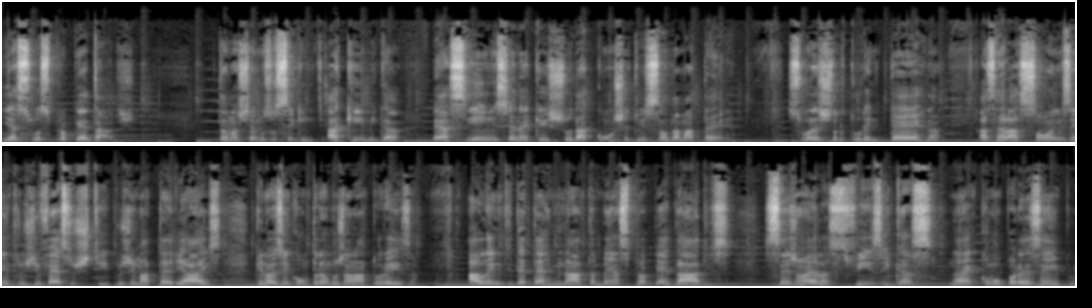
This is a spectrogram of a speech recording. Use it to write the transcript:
e as suas propriedades. Então nós temos o seguinte: a química é a ciência né, que estuda a constituição da matéria, sua estrutura interna, as relações entre os diversos tipos de materiais que nós encontramos na natureza, além de determinar também as propriedades, sejam elas físicas, né, como por exemplo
